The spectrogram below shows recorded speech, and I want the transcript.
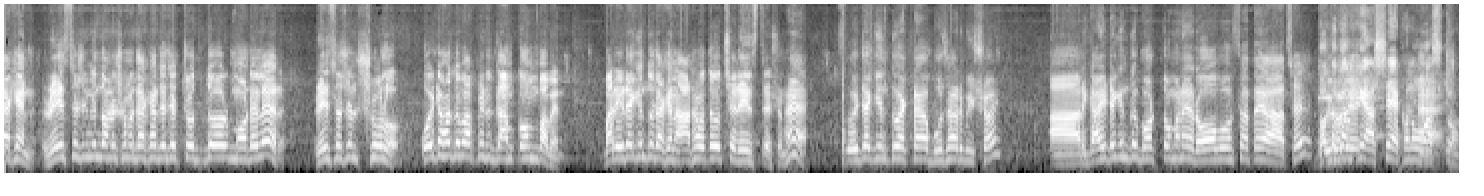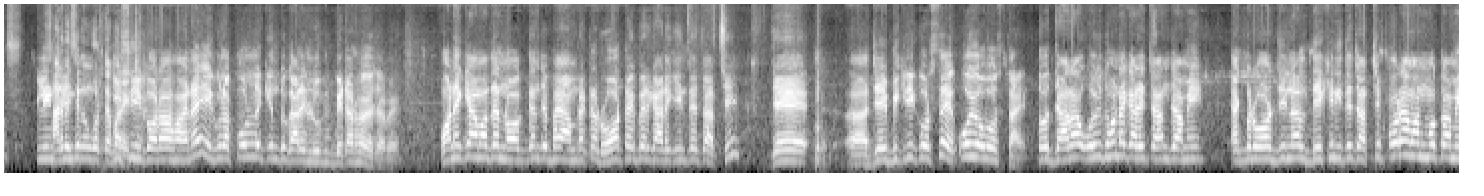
দেখেন রেজিস্ট্রেশন কিন্তু অনেক সময় দেখা যায় যে চোদ্দ মডেলের রেজিস্ট্রেশন ষোলো। ওইটা হয়তো আপনি দাম কম পাবেন। বাট এটা কিন্তু দেখেন আঠারোতে হচ্ছে রেজিস্ট্রেশন হ্যাঁ? তো এটা কিন্তু একটা বোঝার বিষয়। আর গাড়িটা কিন্তু বর্তমানে র অবস্থাতে আছে। গতকালকে আসছে এখনও হ্যাঁ, ওয়াশ সার্ভিসিং করতে পারি কিছুই করা হয় না এগুলো করলে কিন্তু গাড়ির লুক বেটার হয়ে যাবে। অনেকে আমাদের নক দেন যে ভাই আমরা একটা র টাইপের গাড়ি কিনতে চাচ্ছি যে যে বিক্রি করছে ওই অবস্থায়। তো যারা ওই ধরনের গাড়ি চান যে আমি একবার অরিজিনাল দেখে নিতে চাচ্ছি পরে আমার মতো আমি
